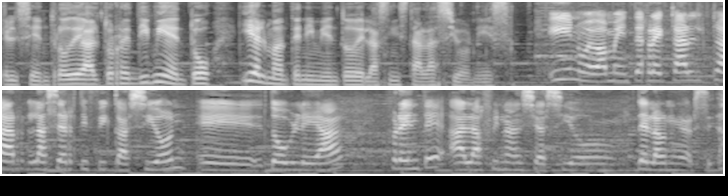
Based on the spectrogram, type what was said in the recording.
el centro de alto rendimiento y el mantenimiento de las instalaciones. Y nuevamente recalcar la certificación AA frente a la financiación de la universidad.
